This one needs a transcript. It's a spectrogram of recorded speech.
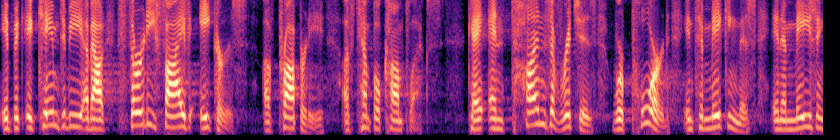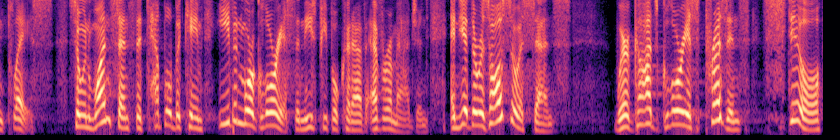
It, it came to be about 35 acres of property of temple complex okay? And tons of riches were poured into making this an amazing place. So, in one sense, the temple became even more glorious than these people could have ever imagined. And yet, there was also a sense where God's glorious presence still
